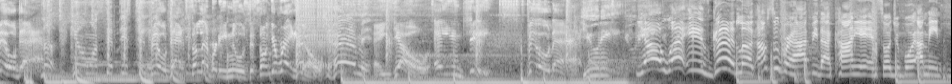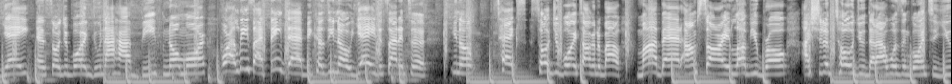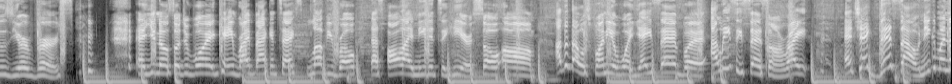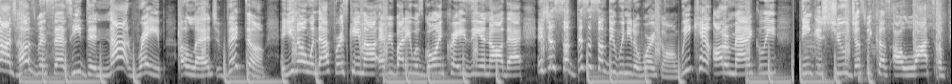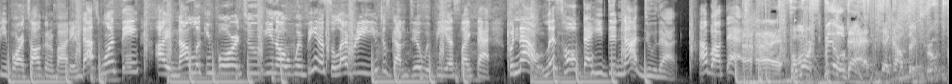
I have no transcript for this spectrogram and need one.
Spill that. Look, he don't want to sip this tea. Spill that celebrity news that's on your radio. Hermit. Hey yo, A and G. Spill that. Beauty. Yo, what is good? Look, I'm super happy that Kanye and Soulja Boy, I mean, Ye and Soulja Boy do not have beef no more. Or at least I think that because, you know, Ye decided to, you know, text Soulja Boy talking about, my bad, I'm sorry, love you, bro. I should have told you that I wasn't going to use your verse. and you know, Soulja Boy came right back in text, love you, bro. That's all I needed to hear. So, um, I thought that was funny of what Ye said, but at least he said something, right? And check this out. Nicki Minaj's husband says he did not rape alleged victim. And you know, when that first came out, everybody was going crazy and all that. It's just some, this is something we need to work on. We can't automatically think it's true just because a lot of people are talking about it. And that's one thing I am not looking forward to. You know, when being a celebrity, you just got to deal with BS like that. But now, let's hope that he did not do that. How about that? Alright. For more Spill That, check out the Truth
